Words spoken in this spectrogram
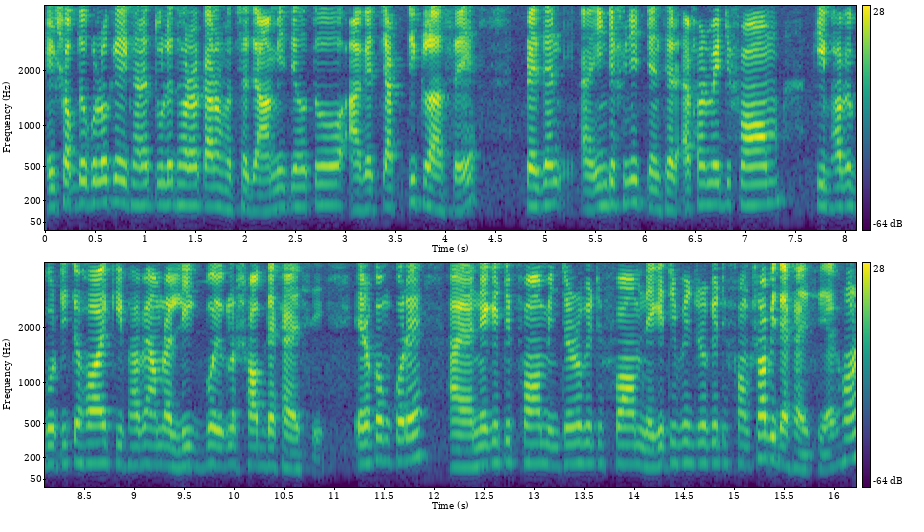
এই শব্দগুলোকে এখানে তুলে ধরার কারণ হচ্ছে যে আমি যেহেতু আগের চারটি ক্লাসে প্রেজেন্ট ইনডেফিনিট টেন্সের অ্যাফার্মেটিভ ফর্ম কীভাবে গঠিত হয়, কীভাবে আমরা লিখব, এগুলো সব দেখাইছি। এরকম করে negative form interrogative form negative interrogative form সবই দেখাইছি। এখন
